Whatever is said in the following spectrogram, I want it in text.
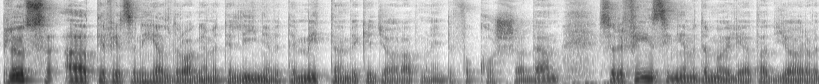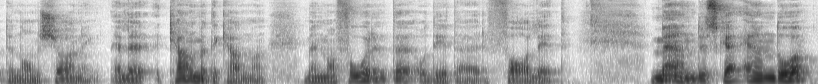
Plus att det finns en hel dragning heldragen linje vid mitten vilket gör att man inte får korsa den. Så det finns ingen möjlighet att göra en omkörning. Eller kan man inte kan man, men man får inte och det är farligt. Men du ska ändå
